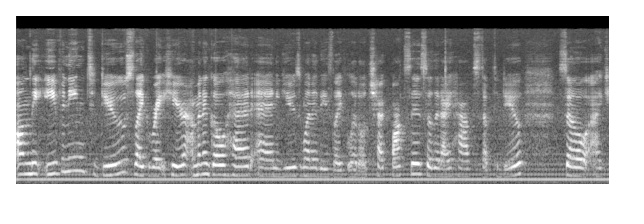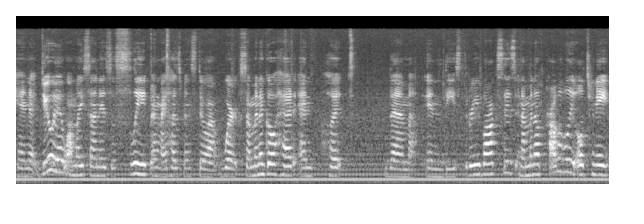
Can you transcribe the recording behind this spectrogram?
on the evening to-dos, like right here, I'm gonna go ahead and use one of these like little check boxes so that I have stuff to do so I can do it while my son is asleep and my husband's still at work. So I'm to go ahead and put them in these three boxes and I'm going to probably alternate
